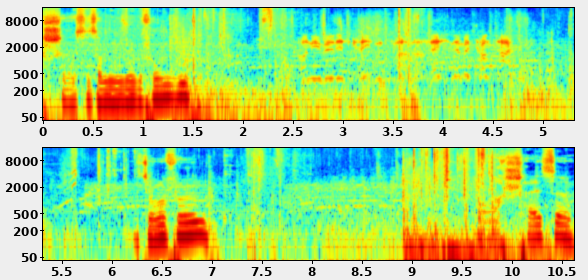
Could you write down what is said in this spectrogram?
Scheiße, das haben wir wieder gefunden. Auffüllen. Oh, scheiße.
